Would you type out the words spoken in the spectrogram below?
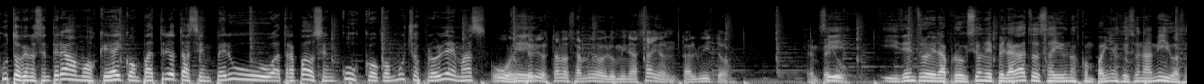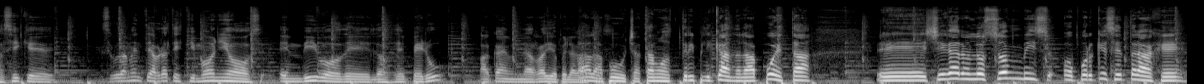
justo que nos enterábamos que hay compatriotas en Perú atrapados en Cusco con muchos problemas. Uh, ¿en Eh, serio están los amigos de Lumina Zion, tal Vito? En Perú. Sí, y dentro de la producción de Pelagatos hay unos compañeros que son amigos, así que seguramente habrá testimonios en vivo de los de Perú acá en la radio Pelagatos. A la pucha, estamos triplicando la apuesta. Eh, ¿Llegaron los zombies o por qué ese traje?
